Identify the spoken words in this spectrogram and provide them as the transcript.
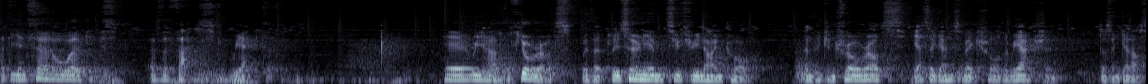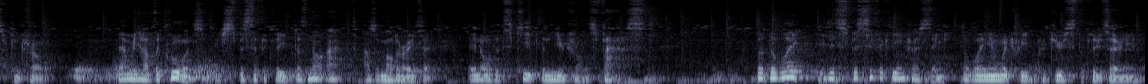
at the internal workings of the fast reactor. Here we have the fuel rods with a plutonium-239 core, and the control rods, yet again to make sure the reaction doesn't get out of control. Then we have the coolant, which specifically does not act as a moderator in order to keep the neutrons fast. But the way it is specifically interesting, the way in which we produce the plutonium.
